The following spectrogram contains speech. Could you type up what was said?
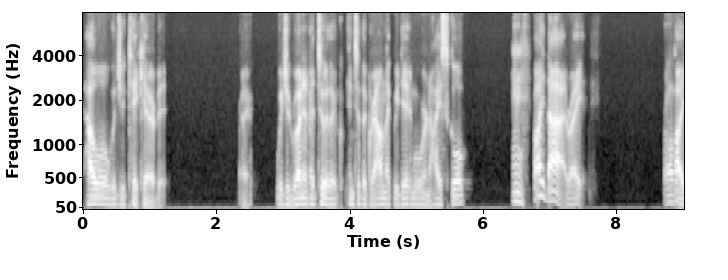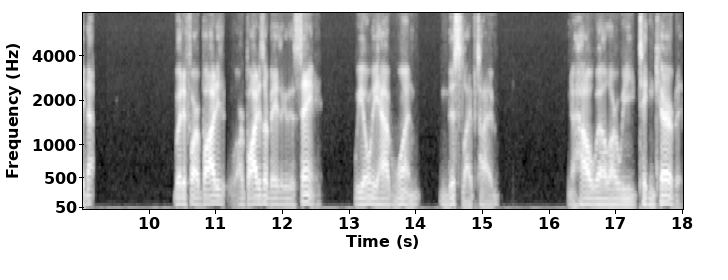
how well would you take care of it? Right? Would you run it into the into the ground like we did when we were in high school? Mm. Probably not, right? Probably. Probably not. But if our bodies our bodies are basically the same, we only have one in this lifetime. You know, how well are we taking care of it?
